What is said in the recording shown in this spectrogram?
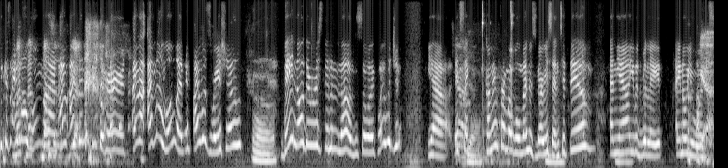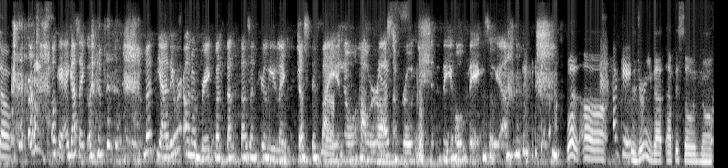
because I'm But a woman. I'm, I'm gonna feel hurt. I'm a, I'm a woman. If I was Rachel, Uh, they know they were still in love. So like, why would you? Yeah, it's Yeah. like Yeah. coming from a woman who's very Mhm. sensitive, and yeah, you would relate. I know you would. Yeah. So okay, I guess I could. but yeah, they were on a break, but that doesn't really like justify, you know, how Ross Yes. approached the whole thing. So yeah. well, uh, okay, during that episode, no,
